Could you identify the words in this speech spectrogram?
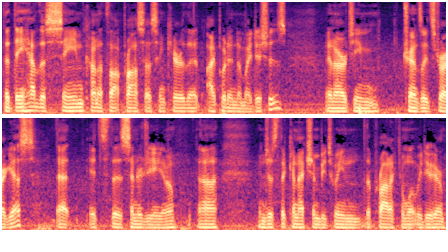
that they have the same kind of thought process and care that I put into my dishes, and our team translates to our guests. That it's the synergy, you know, uh, and just the connection between the product and what we do here.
